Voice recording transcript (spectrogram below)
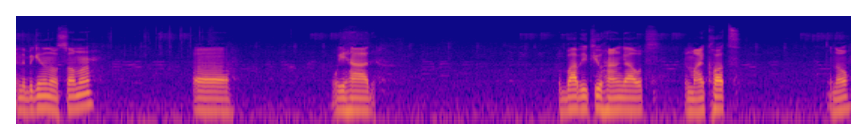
in the beginning of summer, uh, we had a barbecue hangout in my cot, you know,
